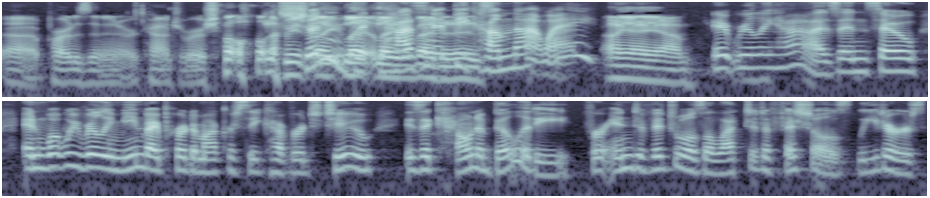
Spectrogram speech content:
uh, partisan or controversial. It I mean, shouldn't, like- but like- hasn't it is. become that way? Oh yeah, yeah. It really has. And so, and what we really mean by pro democracy coverage too is accountability for individuals, elected officials, leaders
